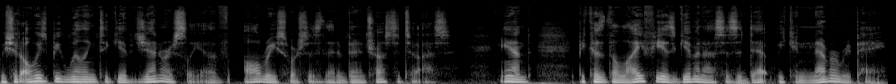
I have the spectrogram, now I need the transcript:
we should always be willing to give generously of all resources that have been entrusted to us. And because the life He has given us is a debt we can never repay,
